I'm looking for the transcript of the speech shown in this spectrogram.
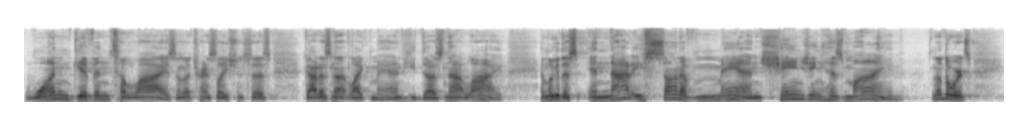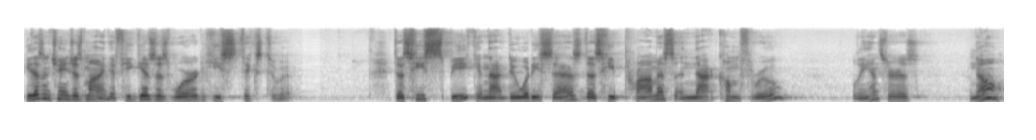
one given to lies. Another translation says, God is not like man, he does not lie. And look at this, and not a son of man changing his mind. In other words, he doesn't change his mind. If he gives his word, he sticks to it. Does he speak and not do what he says? Does he promise and not come through? Well, the answer is no.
